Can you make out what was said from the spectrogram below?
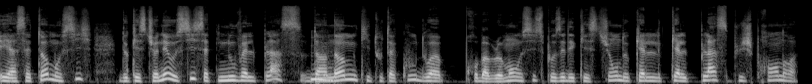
et à cet homme aussi, de questionner aussi cette nouvelle place d'un mm. homme qui tout à coup doit probablement aussi se poser des questions de quelle, quelle place puis-je prendre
